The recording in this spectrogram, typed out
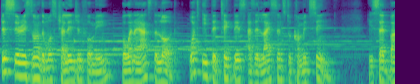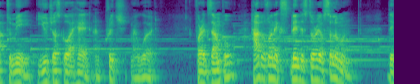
This series is one of the most challenging for me, but when I asked the Lord, what if they take this as a license to commit sin? He said back to me, You just go ahead and preach my word. For example, how does one explain the story of Solomon, the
